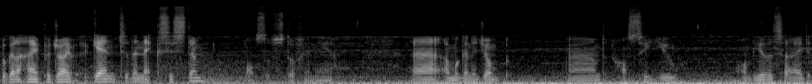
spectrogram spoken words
we're going to hyperdrive again to the next system. Lots of stuff in here. Uh, and we're going to jump, and I'll see you on the other side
